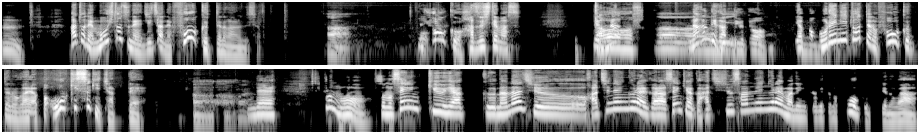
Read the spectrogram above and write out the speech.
うん。あとね、もう一つね、実はね、フォークっていうのがあるんですよ。ああ。フォークを外してます。で、な、なんでかっていうと、やっぱ俺にとってのフォークってのがやっぱ大きすぎちゃって、で、しかも、その1978年ぐらいから1983年ぐらいまでにかけてのフォークっていうのが、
